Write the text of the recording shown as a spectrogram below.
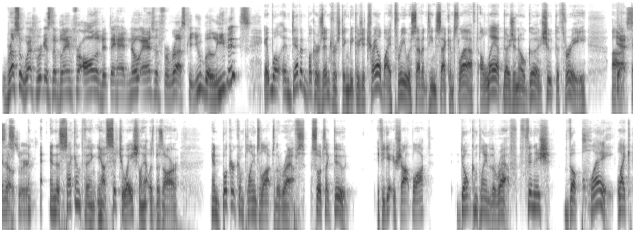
Russell Westbrook is the blame for all of it. They had no answer for Russ. Can you believe it? it well, and Devin Booker's interesting because you trail by three with 17 seconds left. A layup does you no good. Shoot the three. Uh, yes, and that the, was weird. And, and the second thing, you know, situationally, that was bizarre. And Booker complains a lot to the refs. So it's like, dude, if you get your shot blocked, don't complain to the ref. Finish the play. Like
